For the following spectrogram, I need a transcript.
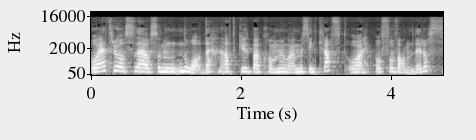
Og jeg tror også det er også nåde, at Gud bare kommer en gang med sin kraft og, og forvandler oss.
